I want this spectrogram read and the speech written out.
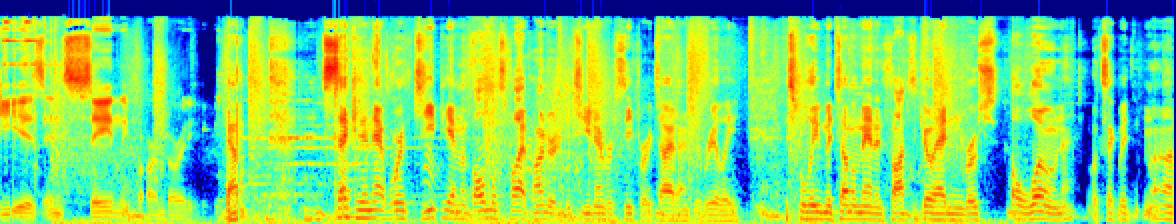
He is insanely farmed already. Yep. Second in net worth GPM of almost 500, which you never see for a Tide Hunter, really. This will leave Matama Man and Fox to go ahead and Rosh alone. Looks like uh,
